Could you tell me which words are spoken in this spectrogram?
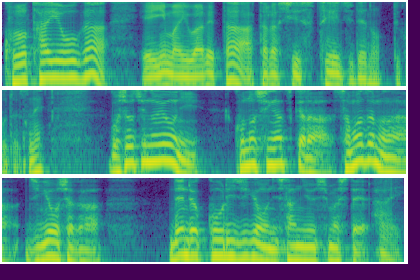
この対応が、えー、今言われた新しいステージでのっていうことですね。ご承知のように、この4月から様々な事業者が電力小売事業に参入しまして、はい、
